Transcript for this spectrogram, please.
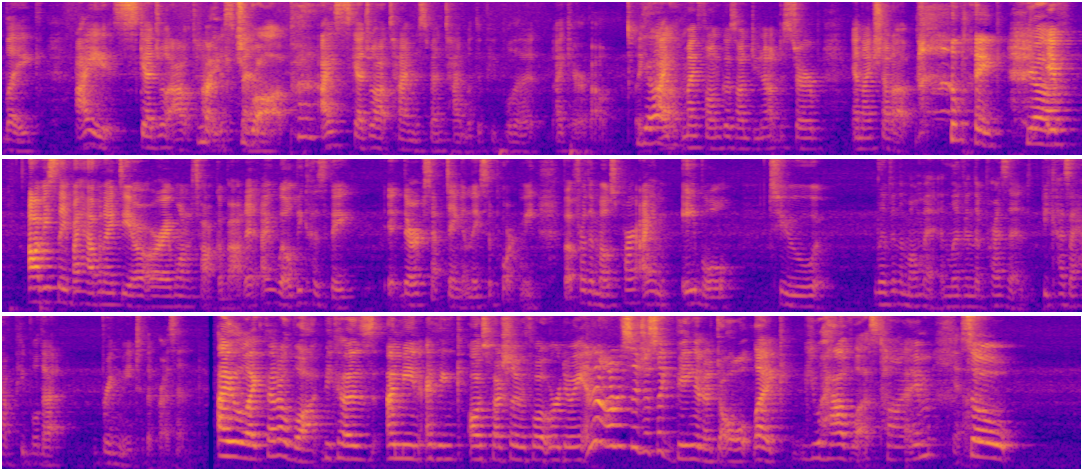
Like I schedule out time to spend. drop. I schedule out time to spend time with the people that I care about. Like Yeah. I, my phone goes on do not disturb, and I shut up. like Yeah. if obviously if I have an idea or I want to talk about it, I will because they they're accepting and they support me. But for the most part, I am able to live in the moment and live in the present because I have people that bring me to the present. I like that a lot because I mean I think especially with what we're doing and then honestly just like being an adult like you have less time Yeah. so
